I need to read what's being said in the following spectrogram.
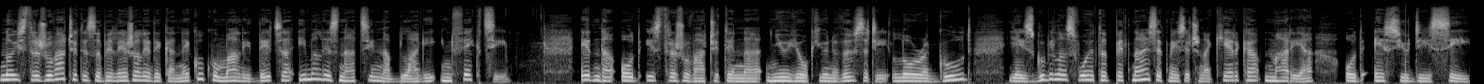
но истражувачите забележале дека неколку мали деца имале знаци на благи инфекции. Една од истражувачите на New York University, Лора Гулд, ја изгубила својата 15-месечна керка Марија од SUDC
